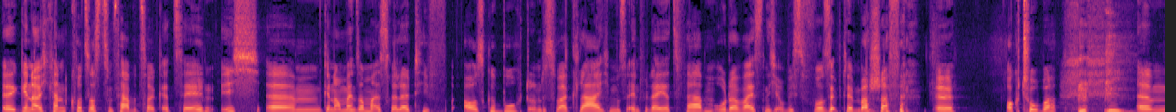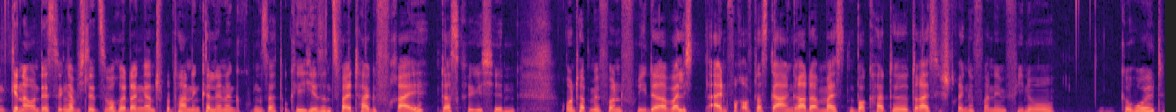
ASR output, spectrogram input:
Äh, genau, ich kann kurz was zum Färbezeug erzählen. Ich, ähm, genau, mein Sommer ist relativ ausgebucht und es war klar, ich muss entweder jetzt färben oder weiß nicht, ob ich es vor September schaffe. äh, Oktober. ähm, genau, und deswegen habe ich letzte Woche dann ganz spontan den Kalender geguckt und gesagt, okay, hier sind zwei Tage frei, das kriege ich hin. Und habe mir von Frieda, weil ich einfach auf das Garn gerade am meisten Bock hatte, 30 Stränge von dem Fino geholt.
